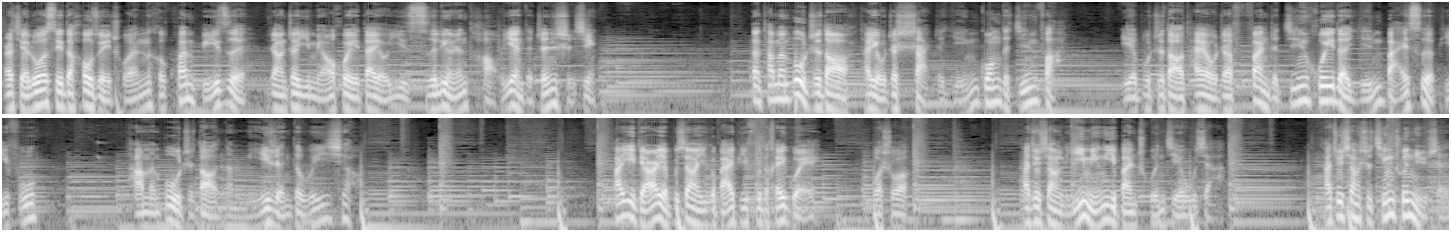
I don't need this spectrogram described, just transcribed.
而且罗西的厚嘴唇和宽鼻子让这一描绘带有一丝令人讨厌的真实性。但他们不知道她有着闪着银光的金发。”也不知道他有着泛着金灰的银白色皮肤，他们不知道那迷人的微笑。他一点也不像一个白皮肤的黑鬼，我说，他就像黎明一般纯洁无瑕，他就像是青春女神，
